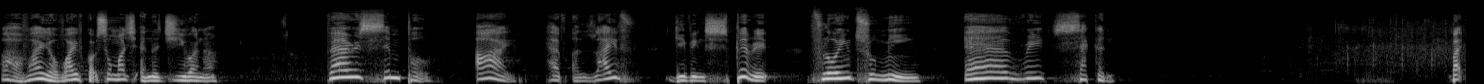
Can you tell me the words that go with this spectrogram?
oh, why your wife got so much energy, one? Huh? Very simple. I have a life giving spirit flowing through me every second. But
